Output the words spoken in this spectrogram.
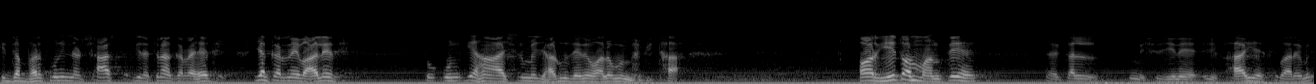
कि जब भरत मुनि नटशास्त्र की रचना कर रहे थे या करने वाले थे तो उनके यहाँ आश्रम में झाड़ू देने वालों में मैं भी था। और ये तो हम मानते हैं कल मिश्र जी ने ये कहा ही है इसके बारे में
